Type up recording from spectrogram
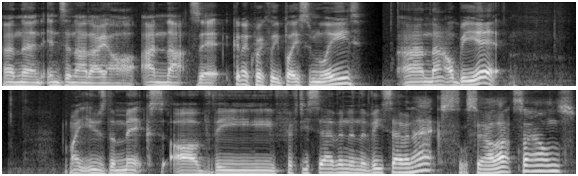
And then into NadIR, and that's it. Gonna quickly play some lead, and that'll be it. Might use the mix of the 57 and the V7X. Let's see how that sounds.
